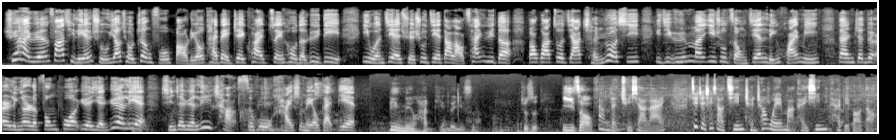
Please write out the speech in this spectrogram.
徐海源发起联署，要求政府保留台北这块最后的绿地。艺文界、学术界大佬参与的，包括作家陈若曦以及云门艺术总监林怀民。但针对二零二的风波越演越烈，行政院立场似乎还是没有改变，并没有喊停的意思，就是依照冷却下来。记者陈小青、陈昌伟、马台新台北报道。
